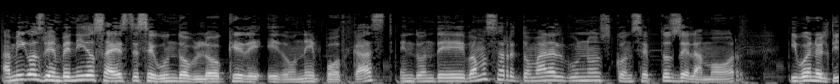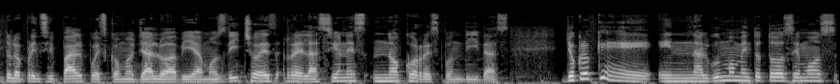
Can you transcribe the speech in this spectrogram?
Amigos, bienvenidos a este segundo bloque de Edoné Podcast, en donde vamos a retomar algunos conceptos del amor. Y bueno, el título principal, pues como ya lo habíamos dicho, es Relaciones no correspondidas. Yo creo que en algún momento todos hemos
